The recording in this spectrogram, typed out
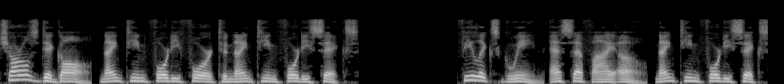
Charles de Gaulle, 1944–1946 Félix Gouin SFIO, 1946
